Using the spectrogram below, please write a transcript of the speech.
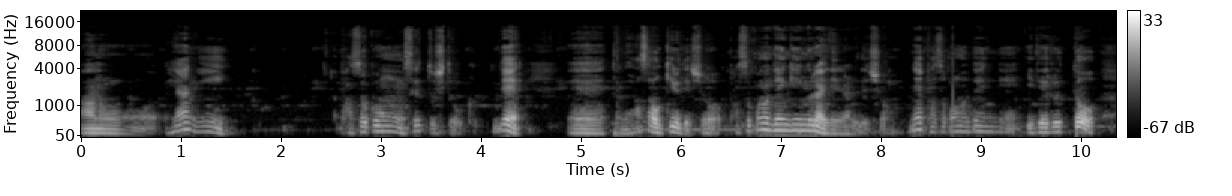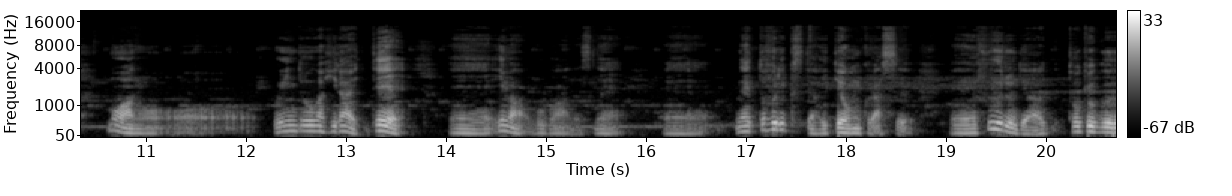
あのー、部屋にパソコンをセットしておく。で、え、っとね、朝起きるでしょう。パソコンの電源ぐらい入れられるでしょう。ね、パソコンの電源入れると、もうあのウィンドウが開いて、え、今僕はですね、えー、ネットフリックスではイテオンクラス、えー、フールでは東京グー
